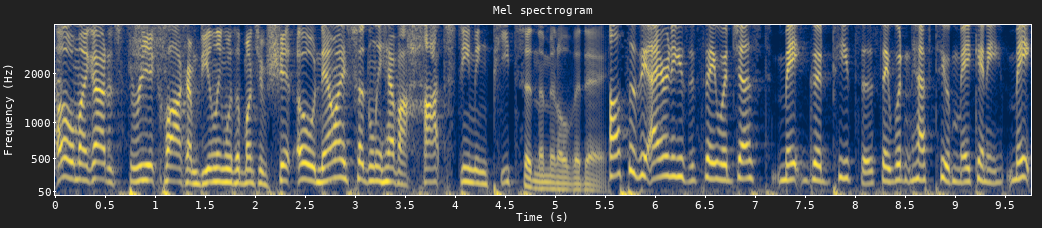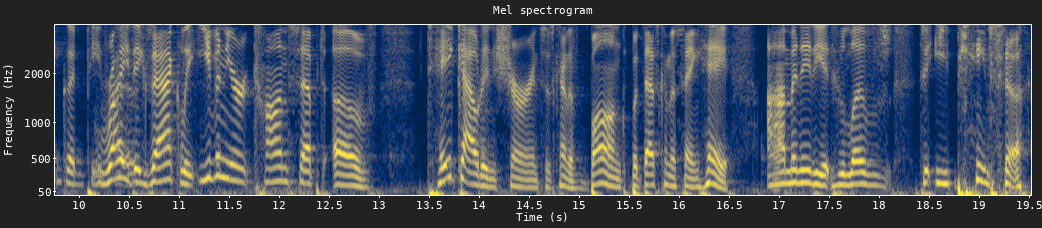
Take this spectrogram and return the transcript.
oh my god, it's three o'clock, I'm dealing with a bunch of shit. Oh, now I suddenly have a hot steaming pizza in the middle of the day. also, the irony is if they would just make good pizzas, they wouldn't have to make any make good pizzas. Right, exactly. Even your concept of takeout insurance is kind of bunk, but that's kind of saying, hey, I'm an idiot who loves to eat pizza,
